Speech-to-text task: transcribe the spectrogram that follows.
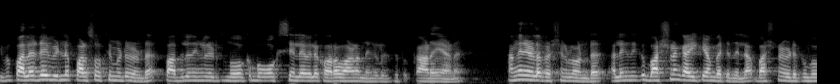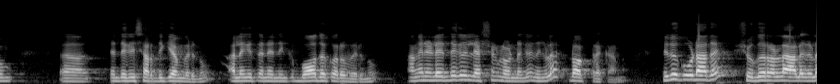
ഇപ്പോൾ പലരുടെയും വീട്ടിൽ പൾസ് ഓക്സിമീറ്റർ ഉണ്ട്. അപ്പോൾ അതിൽ നിങ്ങൾ എടുത്ത് നോക്കുമ്പോൾ ഓക്സിജൻ ലെവൽ കുറവാണ് നിങ്ങൾക്ക് കാണുകയാണ്. അങ്ങനെയുള്ള പ്രശ്നങ്ങളുണ്ട്. അല്ലെങ്കിൽ നിങ്ങൾക്ക് ഭക്ഷണം കഴിക്കാൻ പറ്റുന്നില്ല. ഭക്ഷണം എടുക്കുമ്പം എന്തെങ്കിലും ഛർദ്ദിക്കാൻ വരുന്നു. അല്ലെങ്കിൽ തന്നെ നിങ്ങൾക്ക് ബോധക്കുറവ് വരുന്നു. അങ്ങനെയുള്ള എന്തെങ്കിലും ലക്ഷണങ്ങളുണ്ടെങ്കിൽ നിങ്ങൾ ഡോക്ടറെ കാണണം. ഇത് കൂടാതെ ഷുഗറുള്ള ആളുകൾ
